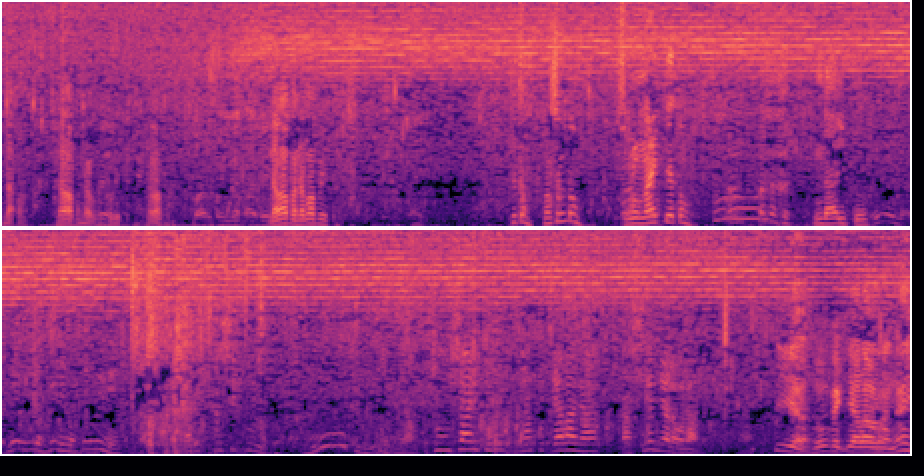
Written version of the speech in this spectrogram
Enggak apa. Enggak apa, enggak apa kulit. Enggak apa. Enggak apa, enggak apa itu. Langsung, Tong. Sebelum naik dia, Tong. Enggak itu. Susah itu ngangkut jalannya kasihan jalan orang Iya, sobek jalan orang, eh.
